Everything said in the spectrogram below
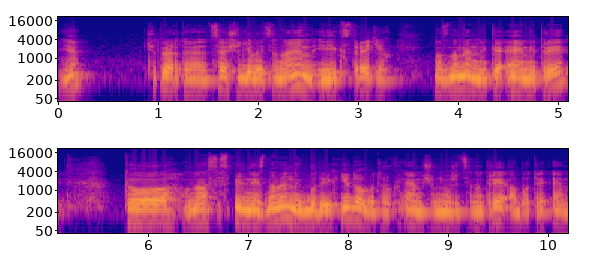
Є? Четверте, це що ділиться на m і x третіх на знаменники m і 3, то у нас спільний знаменник буде їхній добуток m, що множиться на 3 або 3m.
